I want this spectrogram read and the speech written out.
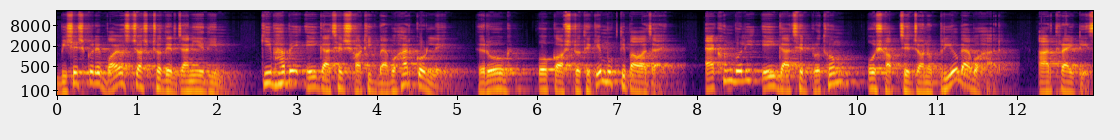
বিশেষ করে বয়সজ্যেষ্ঠদের জানিয়ে দিন, কীভাবে এই গাছের সঠিক ব্যবহার করলে রোগ ও কষ্ট থেকে মুক্তি পাওয়া যায়। এখন বলি এই গাছের প্রথম ও সবচেয়ে জনপ্রিয় ব্যবহার আর্থ্রাইটিস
